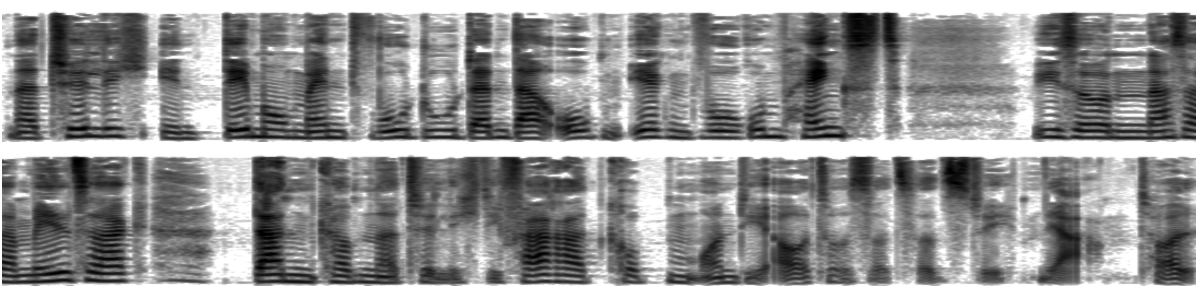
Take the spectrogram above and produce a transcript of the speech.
Natürlich in dem Moment, wo du dann da oben irgendwo rumhängst, wie so ein nasser Mehlsack, dann kommen natürlich die Fahrradgruppen und die Autos und sonst wie. Ja, toll.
